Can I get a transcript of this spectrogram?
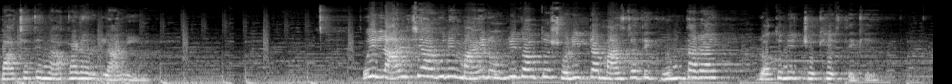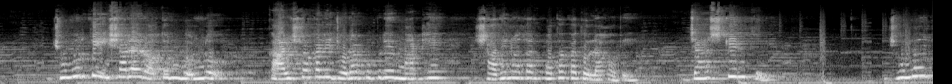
বাঁচাতে না পারার গ্লানি। ওই লালচে আগুনে মায়ের অগ্নিদগ্ধ শরীরটা মাঝরাতে ঘুম তাড়ায় রতনের চোখের থেকে। ঝুমুরকে ইশারায় রতন বলল, কাল সকালে জোড়া পুকুরের মাঠে স্বাধীনতার পতাকা তোলা হবে। যাস কিন্তু। ঝুমুর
